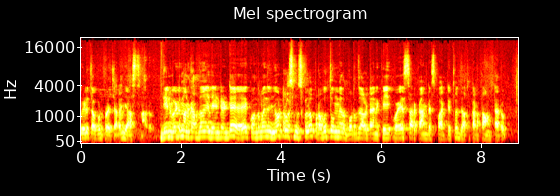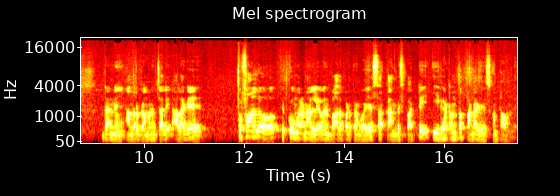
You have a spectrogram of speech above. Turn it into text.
వీళ్ళు తప్పుడు ప్రచారం చేస్తున్నారు. దీన్ని బట్టి మనకు అర్థమయ్యేది ఏంటంటే కొంతమంది న్యూట్రల్స్ ముసుగులో ప్రభుత్వం మీద బురద చల్లటానికి వైఎస్ఆర్ కాంగ్రెస్ పార్టీతో జత కడతా ఉంటారు. దాన్ని అందరూ గమనించాలి. అలాగే తుఫాన్లో ఎక్కువ మరణాలు లేవని బాధపడుతున్న వైఎస్ఆర్ కాంగ్రెస్ పార్టీ ఈ ఘటనతో పండగ చేసుకుంటా ఉంది.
